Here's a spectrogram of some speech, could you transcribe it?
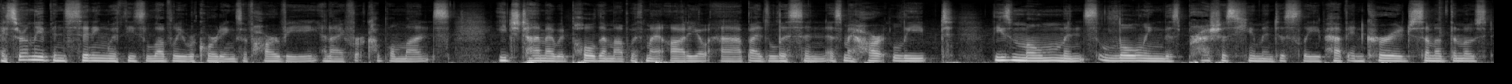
I certainly have been sitting with these lovely recordings of Harvey and I for a couple months. Each time I would pull them up with my audio app, I'd listen as my heart leaped. These moments lulling this precious human to sleep have encouraged some of the most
